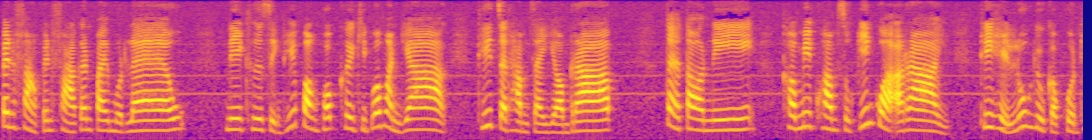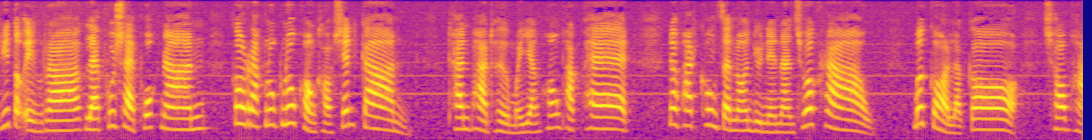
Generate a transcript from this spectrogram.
เป็นฝั่งเป็นฝากันไปหมดแล้ว นี่คือสิ่งที่ปองพบเคยคิดว่ามันยาก ที่จะทำใจยอมรับ แต่ตอนนี้เขามีความสุขยิ่งกว่าอะไร ที่เห็นลูกอยู่กับคนที่ตัวเองรัก และผู้ชายพวกนั้นก็รักลูกๆของเขาเช่นกัน ท่านพาเธอมายังห้องพักแพทย์นภัสคงจะนอนอยู่ในนั้นชั่วคราว เมื่อก่อนแล้วก็ชอบหา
